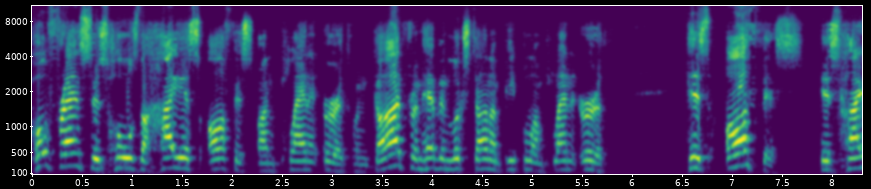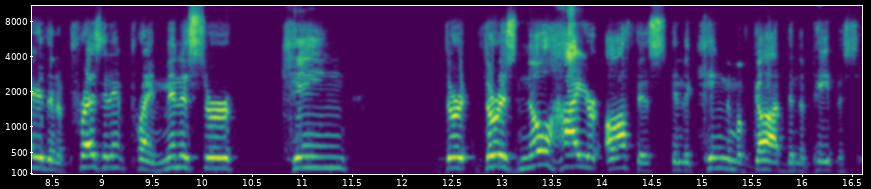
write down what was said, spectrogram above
Pope Francis holds the highest office on planet Earth. When God from heaven looks down on people on planet Earth, his office is higher than a president, prime minister, king. There, there is no higher office in the kingdom of God than the papacy.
